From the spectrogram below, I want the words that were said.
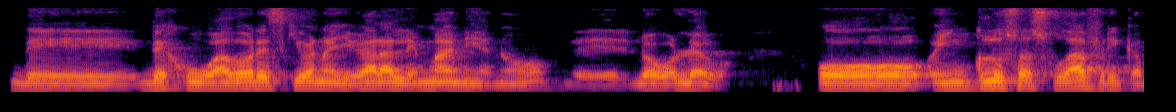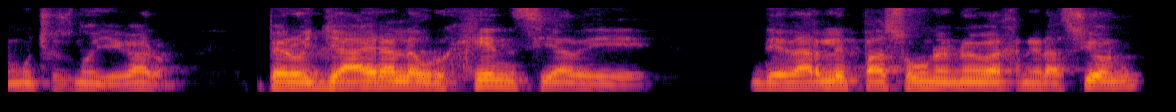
de, jugadores que iban a llegar a Alemania, ¿no? luego, luego. O incluso a Sudáfrica, muchos no llegaron. Pero ya era la urgencia de, de darle paso a una nueva generación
